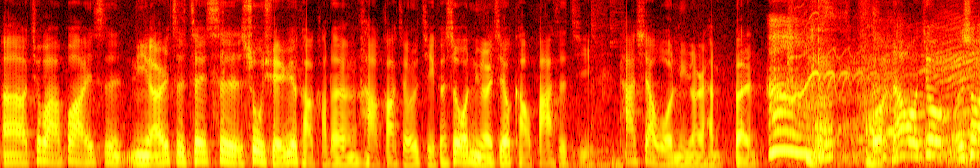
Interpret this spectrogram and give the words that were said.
呃，邱爸爸，不好意思，你儿子这次数学月考考得很好，考九十几，可是我女儿只有考八十几，他笑我女儿很笨。我然后我就我说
